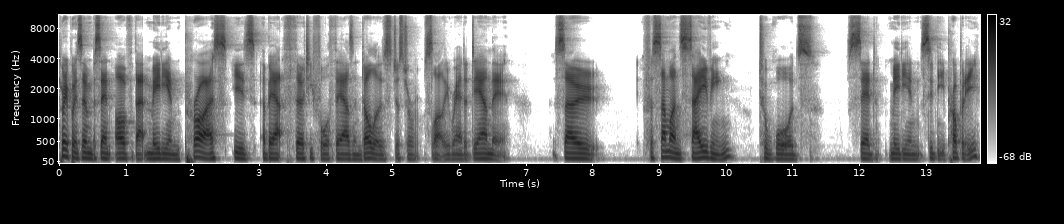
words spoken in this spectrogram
3.7% of that median price is about $34,000, just to slightly round it down there. So, for someone saving towards said median Sydney property,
